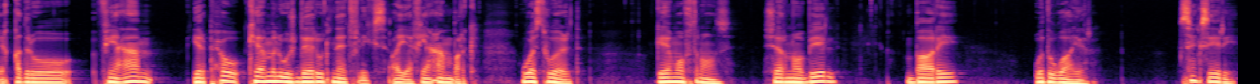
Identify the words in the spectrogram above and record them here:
يقدروا في عام يربحوا كامل واش داروا Netflix أيا في عام برك. Westworld Game of Thrones Chernobyl Barry و The Wire 5 séries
